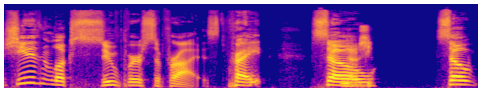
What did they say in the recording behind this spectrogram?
she didn't look super surprised, right? So, No, she- so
